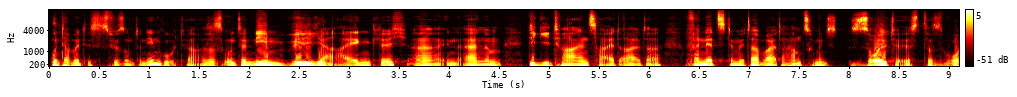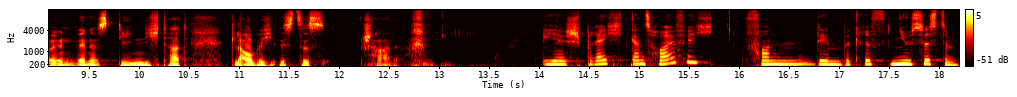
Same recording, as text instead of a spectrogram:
Und damit ist es fürs Unternehmen gut. Ja? Also das Unternehmen will ja eigentlich äh, in einem digitalen Zeitalter vernetzte Mitarbeiter haben. Zumindest sollte es das wollen. Wenn es die nicht hat, glaube ich, ist es schade. Ihr sprecht ganz häufig von dem Begriff New System.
